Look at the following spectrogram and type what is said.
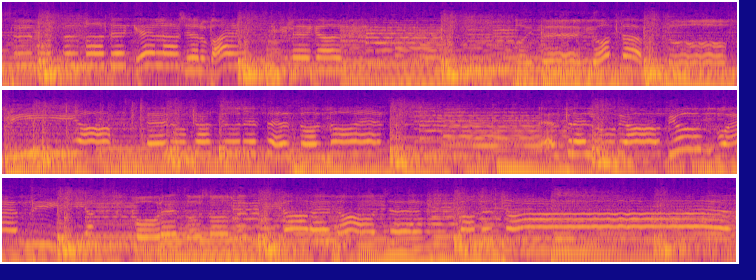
se muestra el mate que la yerba es ilegal. Hoy tengo tanto frío, en ocasiones el sol no es el preludio de un buen día. Por eso yo respiro de noche. ¿Dónde está el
